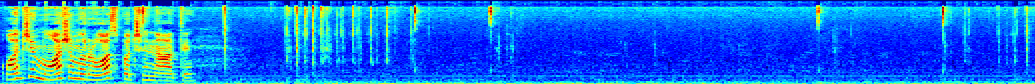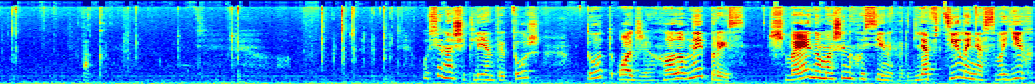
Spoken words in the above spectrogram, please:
Отже, можемо розпочинати. Так. Усі наші клієнти туж тут. Отже, головний приз швейну машинку Сінгер для втілення своїх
